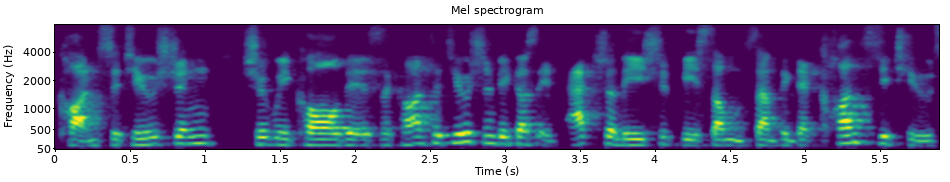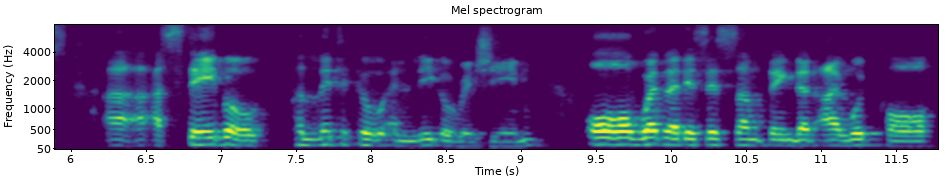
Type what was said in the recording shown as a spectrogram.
constitution should we call this a constitution because it actually should be some something that constitutes a stable political and legal regime or whether this is something that I would call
